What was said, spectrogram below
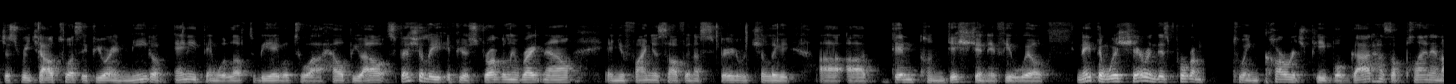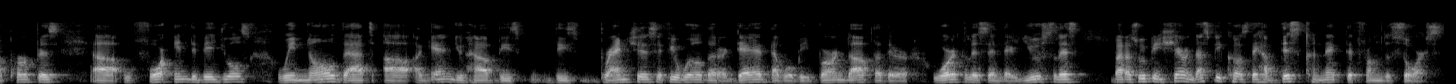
just reach out to us. If you're in need of anything, we'd love to be able to uh, help you out, especially if you're struggling right now and you find yourself in a spiritually uh, uh, dim condition, if you will. Nathan, we're sharing this program to encourage people. God has a plan and a purpose uh, for individuals. We know that uh, again, you have these these branches, if you will, that are dead, that will be burned up, that they're worthless and they're useless. But as we've been sharing, that's because they have disconnected from the source.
